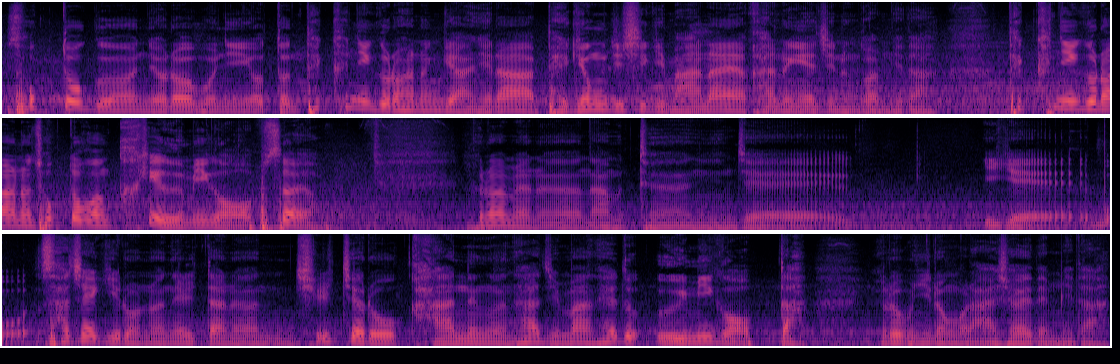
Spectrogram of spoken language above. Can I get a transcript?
속독은 여러분이 어떤 테크닉으로 하는 게 아니라 배경 지식이 많아야 가능해지는 겁니다. 테크닉으로 하는 속독은 크게 의미가 없어요. 그러면은 아무튼 이제 이게 뭐 사재기로는 일단은 실제로 가능은 하지만 해도 의미가 없다. 여러분 이런 걸 아셔야 됩니다.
